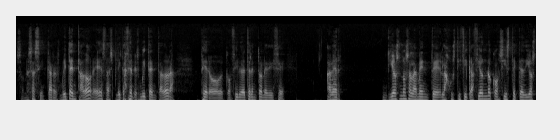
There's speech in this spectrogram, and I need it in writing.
Eso no es así. Claro, es muy tentador, ¿eh? esta explicación es muy tentadora. Pero el concilio de Trento le dice, a ver, Dios no solamente, la justificación no consiste que Dios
